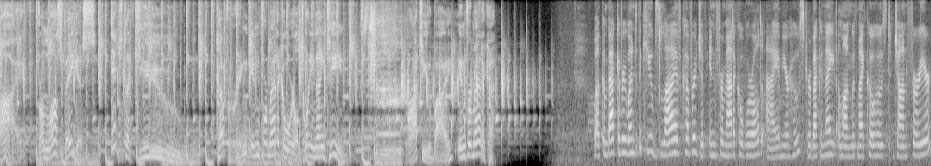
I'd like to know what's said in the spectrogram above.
Live from Las Vegas, it's theCUBE. Covering Informatica World 2019. Brought to you by Informatica. Welcome back everyone to theCUBE's live coverage of Informatica World. I am your host, Rebecca Knight, along with my co-host, John Furrier.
